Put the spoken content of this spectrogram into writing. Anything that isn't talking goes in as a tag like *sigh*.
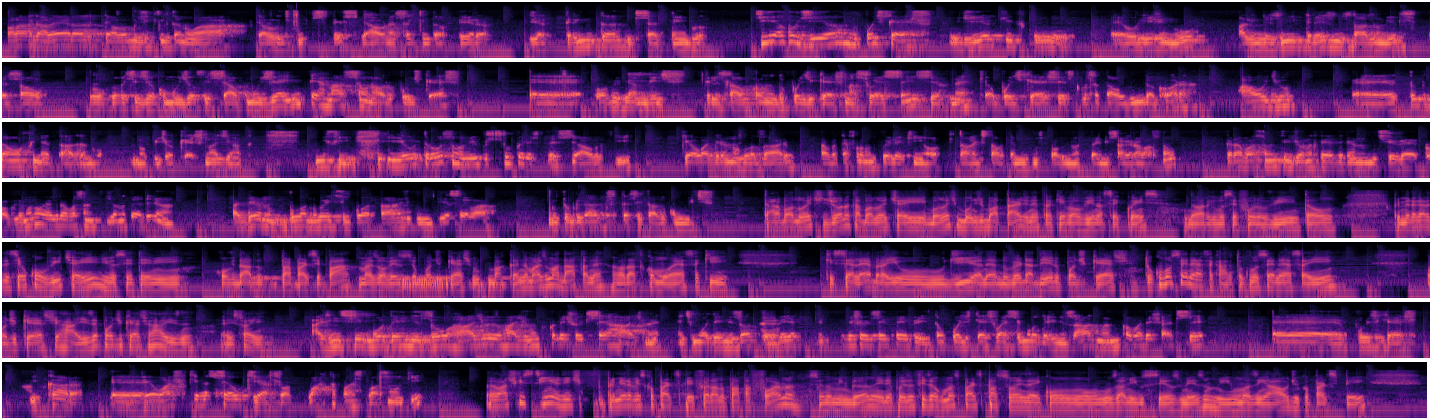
Fala galera, Teólogo de Quinta no ar, Teólogo de Quinta especial nessa quinta-feira, dia 30 de setembro, que é o dia do podcast, o dia que ficou, é, originou ali em 2013 nos Estados Unidos, o pessoal colocou esse dia como dia oficial, como dia internacional do podcast. É, obviamente que eles estavam falando do podcast na sua essência, né? Que é o podcast esse que você está ouvindo agora, áudio. É, tem que dar uma alfinetada no, no videocast, não adianta. Enfim, *laughs* e eu trouxe um amigo super especial aqui, que é o Adriano Rosário. Tava até falando com ele aqui em off, que tá, a gente estava tendo alguns problemas para iniciar a gravação. Gravação entre Jonathan e Adriano não tiver problema, não é gravação entre Jonathan e Adriano. Adriano, boa noite, boa tarde, bom dia, sei lá. Muito obrigado por ter aceitado o convite. Cara, boa noite, Jonathan. Boa noite aí. Boa noite, bom dia, boa tarde, né? Para quem vai ouvir na sequência, na hora que você for ouvir. Então, primeiro agradecer o convite aí de você ter me convidado para participar mais uma vez do seu podcast, muito bacana. Mais uma data, né? Uma data como essa que que celebra aí o dia, né, do verdadeiro podcast. Tô com você nessa, cara. Tô com você nessa aí. Podcast raiz é podcast raiz, né? É isso aí a gente modernizou o rádio e o rádio nunca deixou de ser rádio, né? A gente modernizou a TV é. e a TV nunca deixou de ser TV. Então o podcast vai ser modernizado, mas nunca vai deixar de ser é, podcast. E, cara, é, eu acho que essa é o que? A sua quarta participação aqui? Eu acho que sim, a gente. A primeira vez que eu participei foi lá no plataforma, se eu não me engano, e depois eu fiz algumas participações aí com alguns amigos seus mesmo, e umas em áudio que eu participei.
